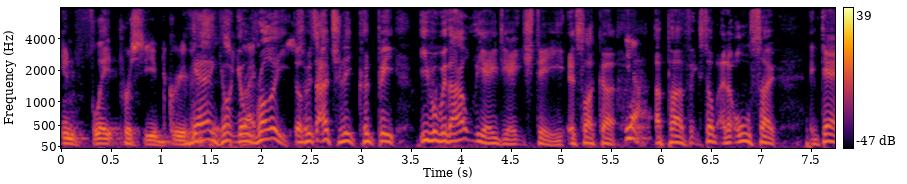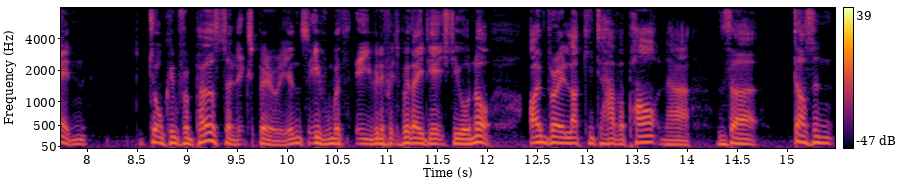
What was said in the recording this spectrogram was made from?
inflate perceived grievances. Yeah, you're, you're right. right. So, so it actually could be even without the ADHD, it's like a yeah. a perfect storm. And also, again, talking from personal experience, even with even if it's with ADHD or not, I'm very lucky to have a partner that doesn't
